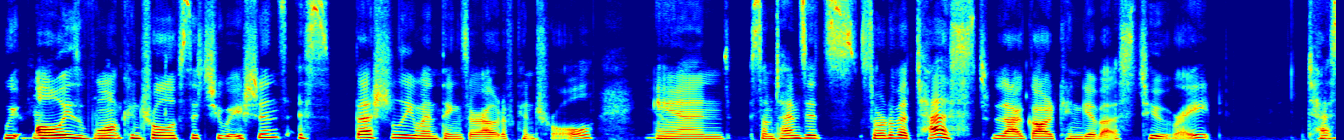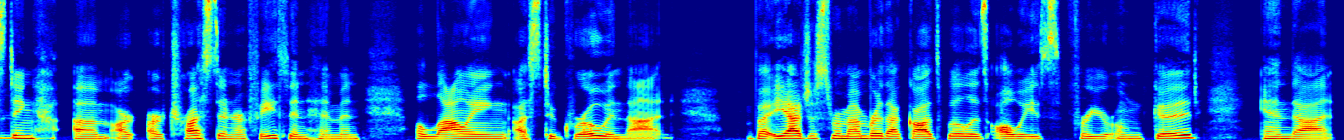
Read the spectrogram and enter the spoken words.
we mm-hmm. always want control of situations, especially when things are out of control. And sometimes it's sort of a test that God can give us too, right? Mm-hmm. Testing um, our, our trust and our faith in Him and allowing us to grow in that. But yeah, just remember that God's will is always for your own good and that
